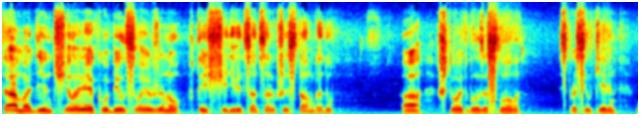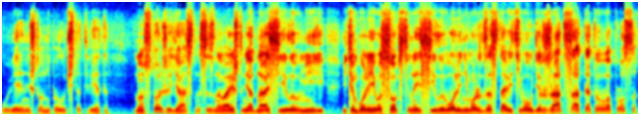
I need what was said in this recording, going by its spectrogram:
Там один человек убил свою жену в 1946 году. «А что это было за слово?» — спросил Кевин, уверенный, что он не получит ответа, но столь же ясно, сознавая, что ни одна сила в мире, и тем более его собственная сила воли не может заставить его удержаться от этого вопроса.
